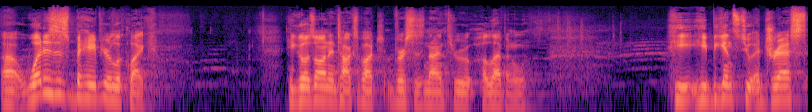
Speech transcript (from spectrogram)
Uh, what does this behavior look like? He goes on and talks about verses 9 through 11. He, he begins to address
